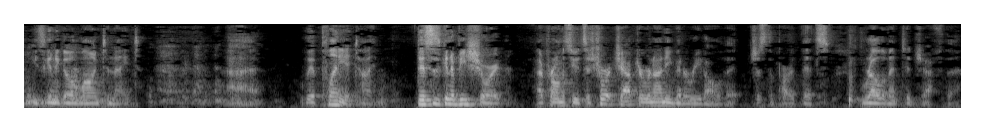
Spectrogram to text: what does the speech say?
he's going to go long tonight. Uh, we have plenty of time. This is going to be short. I promise you, it's a short chapter. We're not even going to read all of it, just the part that's relevant to Jephthah.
